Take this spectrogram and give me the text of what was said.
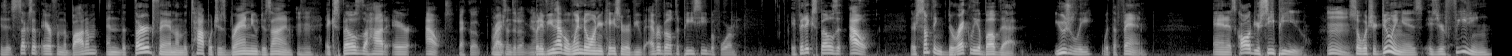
is it sucks up air from the bottom and the third fan on the top, which is brand new design, Mm-hmm. expels the hot air out. Back up. Right. Sends it up. Yeah. But if you have a window on your case or if you've ever built a PC before, if it expels it out, there's something directly above that, usually with the fan. And it's called your CPU. Mm. So what you're doing is is you're feeding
